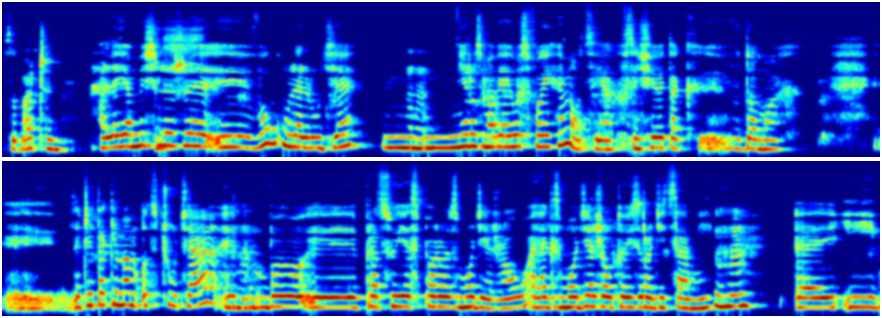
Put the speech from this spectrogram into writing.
zobaczymy. Ale ja myślę, że y, w ogóle ludzie Mhm. nie rozmawiają o swoich emocjach, w sensie tak y, w domach. Y, Znaczy takie mam odczucia, Mhm. bo pracuję sporo z młodzieżą, a jak z młodzieżą, to i z rodzicami. Mhm. E, I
